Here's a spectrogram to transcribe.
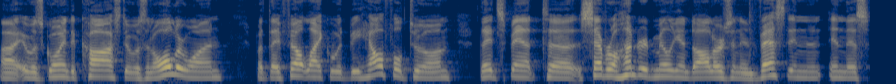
Uh, it was going to cost, it was an older one, but they felt like it would be helpful to them. They'd spent uh, several hundred million dollars in investing in, in this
